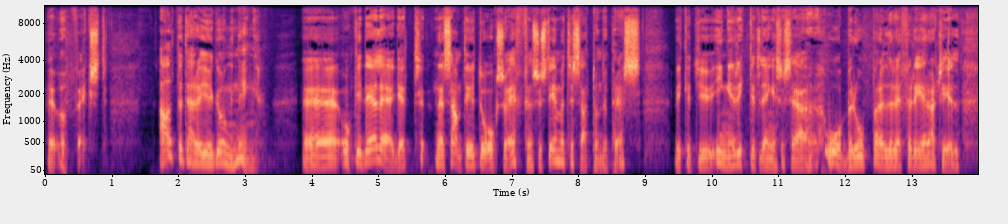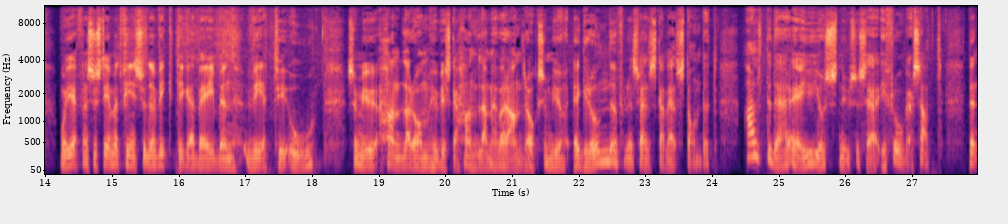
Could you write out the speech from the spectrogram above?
eh, uppväxt. Allt det där är ju gungning. Eh, och i det läget, när samtidigt då också FN-systemet är satt under press, vilket ju ingen riktigt längre så att säga, åberopar eller refererar till. Och i FN-systemet finns ju den viktiga babyn WTO, som ju handlar om hur vi ska handla med varandra och som ju är grunden för det svenska välståndet. Allt det där är ju just nu så att säga ifrågasatt. Den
